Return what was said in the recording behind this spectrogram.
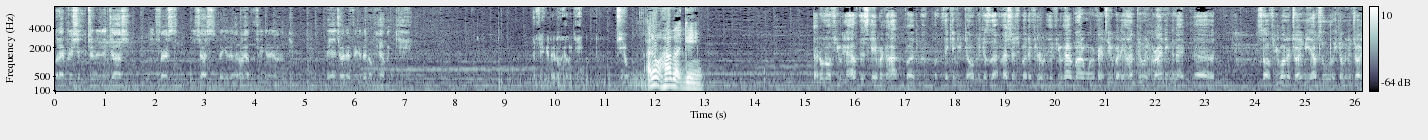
But I appreciate you turning in, Josh. You first. You Josh figured it. I don't have the figured it out. Man, Jordan, I figured I don't have a game. I figured I don't have a game. Do you? I don't have that game. I don't know if you have this game or not, but I'm, thinking you don't because of that message. But if you're if you have Modern Warfare 2, buddy, I'm doing grinding tonight. Uh, so if you want to join me, absolutely come in and join.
